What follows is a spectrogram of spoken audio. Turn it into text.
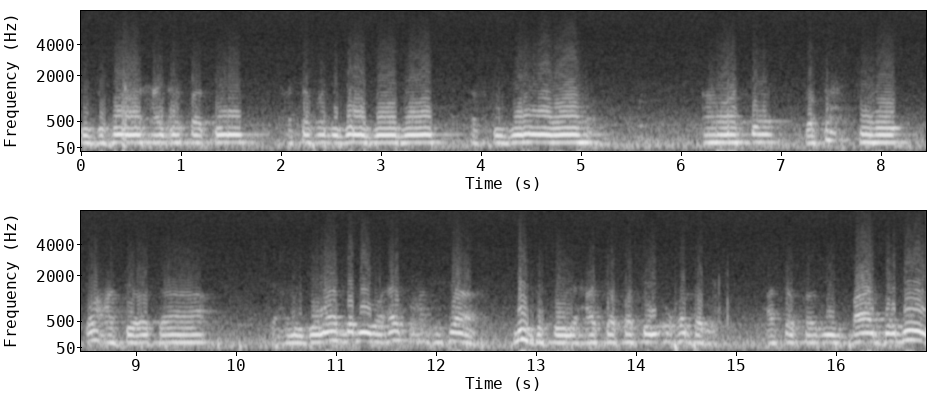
bidukuuli xajafatin xashafadi galjeedi askujunuudu amase wataxsilu waa xasilataa yani janaabadii waxay ku xasishaa bidukuuli xashafatin uqadaro xashafadii baajadii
